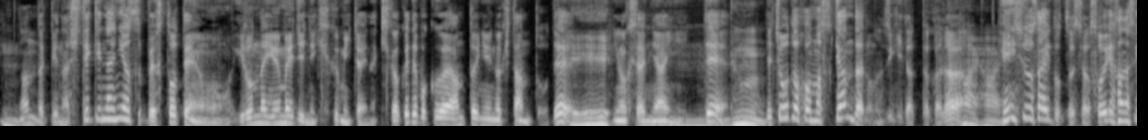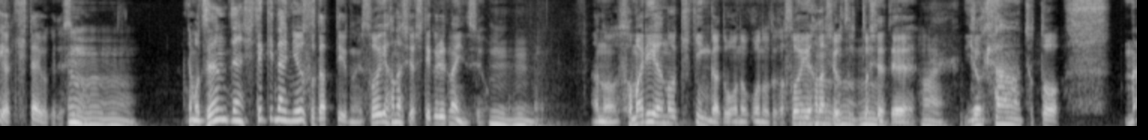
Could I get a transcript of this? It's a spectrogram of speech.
うん。なんだっけな、私的なニュースベスト10をいろんな有名人に聞くみたいな企画で僕がアントニオ猪木担当で、ええ。猪木さんに会いに行ってう、ん。で、ちょうどこのスキャンダルの時期だったから、はいはい。編集サイトとしてはそういう話が聞きたいわけですよ。うんうんうんでも全然私的なニュースだっていうのにそういう話をしてくれないんですよ。うんうんあの、ソマリアの基金がどうのこうのとかそういう話をずっとしてて、はい猪木さん、ちょっと、な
